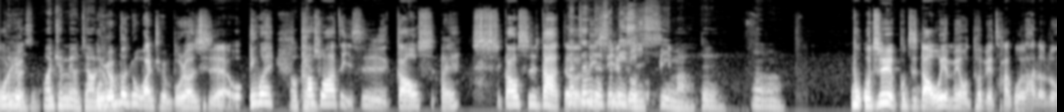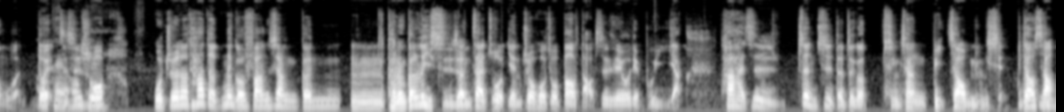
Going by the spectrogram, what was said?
我认识，完全没有交流。我原本就完全不认识，哎，我因为他说他自己是高师，哎，高师大的历史研究所系嘛，对，嗯嗯，我我其实也不知道，我也没有特别查过他的论文，对，只是说。我觉得他的那个方向跟嗯，可能跟历史人在做研究或做报道其实有点不一样。他还是政治的这个倾向比较明显，比较少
